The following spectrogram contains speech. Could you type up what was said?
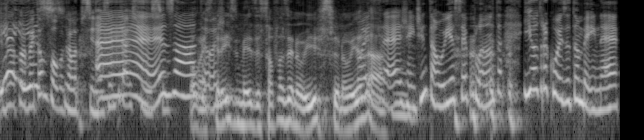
E aproveita um pouco aquela piscina, eu sempre acho É, isso. exato. Pô, mas eu acho três meses só fazendo isso, não ia Pois dar. é, gente. Então, eu ia ser planta. e outra coisa também, né?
